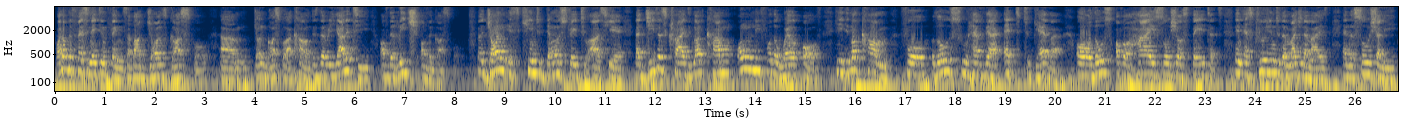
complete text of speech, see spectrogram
One of the fascinating things about John's gospel um, John Gospel account is the reality of the reach of the gospel. John is keen to demonstrate to us here that Jesus Christ did not come only for the well-off. He did not come for those who have their act together or those of a high social status in exclusion to the marginalized and the socially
